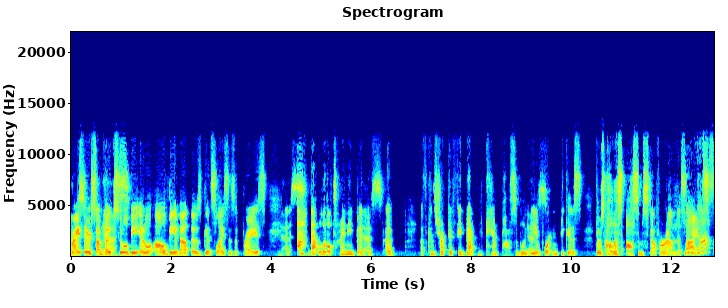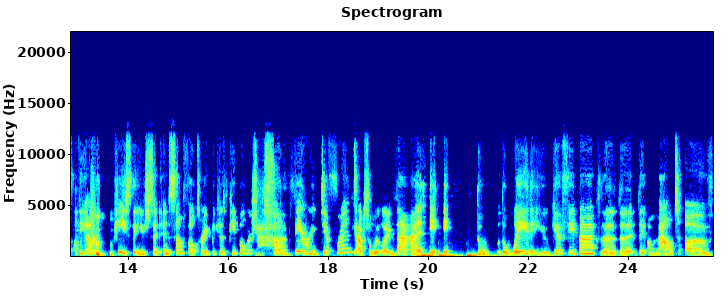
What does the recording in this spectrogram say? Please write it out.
right there's some yes. folks who will be it'll all be about those good slices of praise yes. and ah that little tiny bit yes. of, of of constructive feedback can't possibly be important because there was all this awesome stuff around the sides. Well, that's the other piece that you said in some folks, right? Because people are so very different. Absolutely. That it, it the the way that you give feedback, the the the amount of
